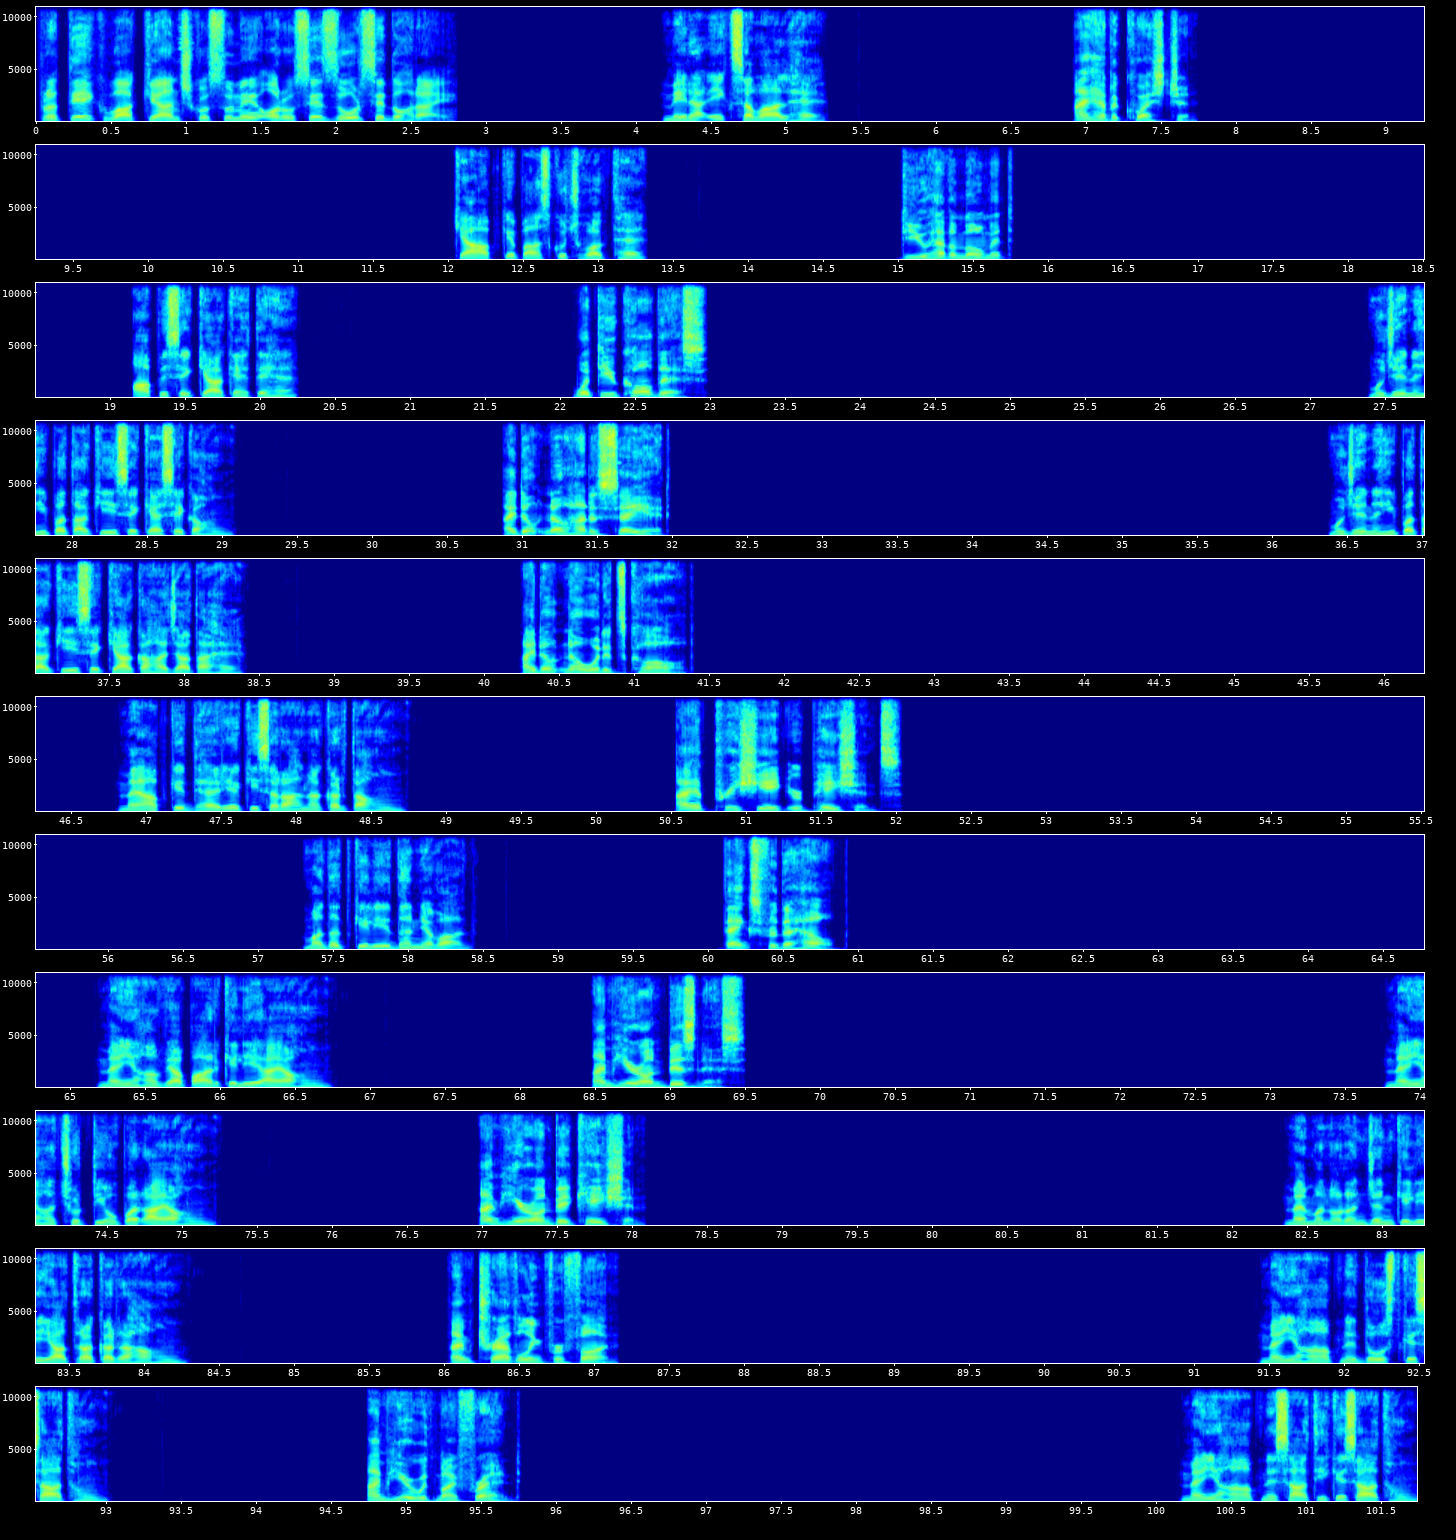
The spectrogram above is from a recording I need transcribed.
प्रत्येक वाक्यांश को सुने और उसे ज़ोर से दोहराएँ। मेरा एक सवाल है। आई have a question. क्या आपके पास कुछ वक्त है? Do you have a moment आप इसे क्या कहते हैं? What do you call this? मुझे नहीं पता कि इसे कैसे कहूँ। I don't know how to say it. मुझे नहीं पता कि इसे क्या कहा जाता है I don't know what it's called. मैं आपके धैर्य की सराहना करता हूँ I appreciate your patience. मदद के लिए धन्यवाद Thanks for the help. मैं यहाँ व्यापार के लिए आया हूँ। I am here on business मैं यहाँ छुट्टियों पर आया हूँ। I am here on vacation मैं मनोरंजन के लिए यात्रा कर रहा हूँ। I am travelling for fun मैं यहाँ अपने दोस्त के साथ हूँ। I am here with my friend मैं यहाँ अपने साथी के साथ हूँ।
